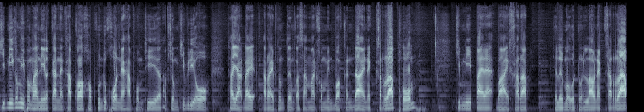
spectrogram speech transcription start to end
คลิปนี้ก็มีประมาณนี้แล้วกันนะครับ ก็ขอบคุณทุกคนนะครับ ผมที่รับชมคลิปวิดีโอ ถ้าอยากได้อะไรเพิ่มเติมก็สามารถคอมเมนต์บอกกันได้นะครับ ผมคลิปนี้ไปแล้วบายครับอย่าลืมมาอุดหนุนเรานะครับ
